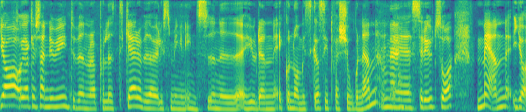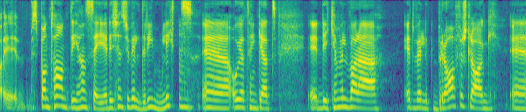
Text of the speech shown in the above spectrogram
Ja, och jag kan känna, nu är ju inte vi några politiker och vi har ju liksom ingen insyn i hur den ekonomiska situationen Nej. eh, ser ut så. Men ja, eh, spontant det han säger, det känns ju väldigt rimligt. Mm. Eh, och jag tänker att eh, det kan väl vara ett väldigt bra förslag eh,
